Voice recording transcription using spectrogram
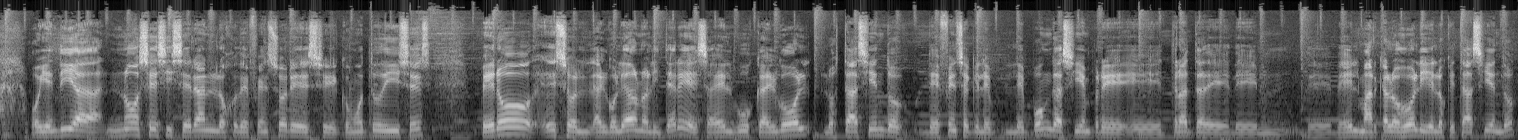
Hoy en día no sé si serán los defensores eh, como tú dices, pero eso al al goleador no le interesa. Él busca el gol, lo está haciendo. Defensa que le, le ponga siempre eh, trata de, de- de- de él marcar los goles y es lo que está haciendo.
